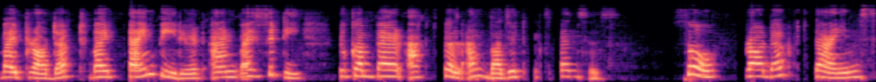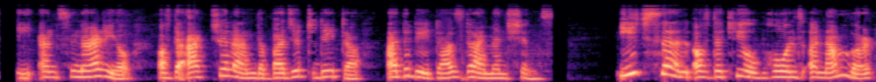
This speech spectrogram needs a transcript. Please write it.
by product, by time period, and by city to compare actual and budget expenses. So, product, time, city, and scenario of the actual and the budget data are the data's dimensions. Each cell of the cube holds a number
